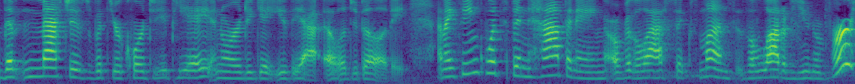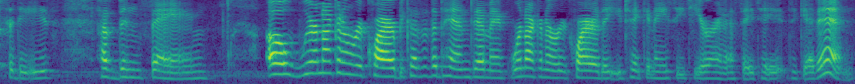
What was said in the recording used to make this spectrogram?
that matches with your core GPA in order to get you the eligibility. And I think what's been happening over the last six months is a lot of universities have been saying, oh, we're not going to require, because of the pandemic, we're not going to require that you take an ACT or an SAT to get in.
